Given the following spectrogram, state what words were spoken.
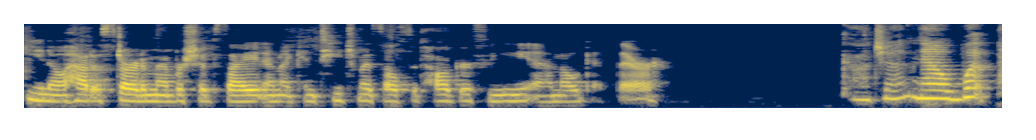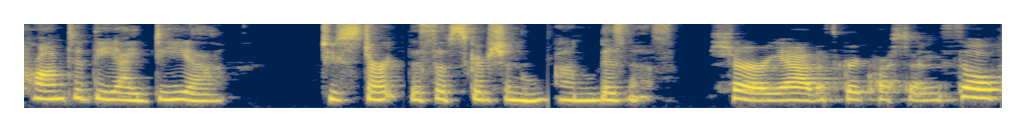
you know, how to start a membership site and I can teach myself photography and I'll get there. Gotcha. Now, what prompted the idea to start the subscription um, business? Sure. Yeah, that's a great question. So,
